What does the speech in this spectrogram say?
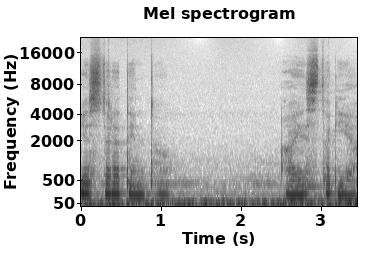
y estar atento a esta guía.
